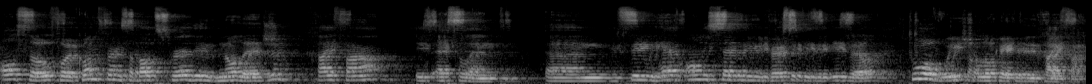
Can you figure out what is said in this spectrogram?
Also, for a conference about spreading knowledge, Haifa is excellent. Um, you see, we have only seven universities in Israel, two of which are located in Haifa.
